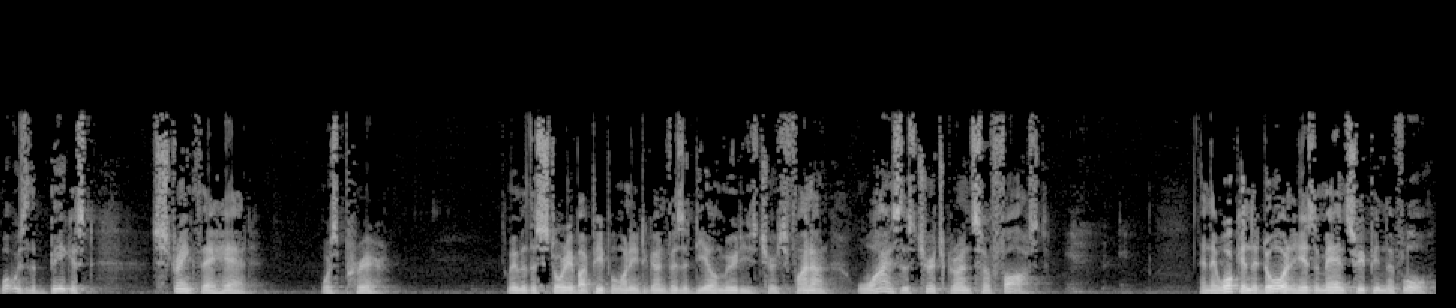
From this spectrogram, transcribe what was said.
What was the biggest strength they had was prayer. Remember the story about people wanting to go and visit D.L. Moody's church to find out why is this church growing so fast? And they walk in the door and here's a man sweeping the floor.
